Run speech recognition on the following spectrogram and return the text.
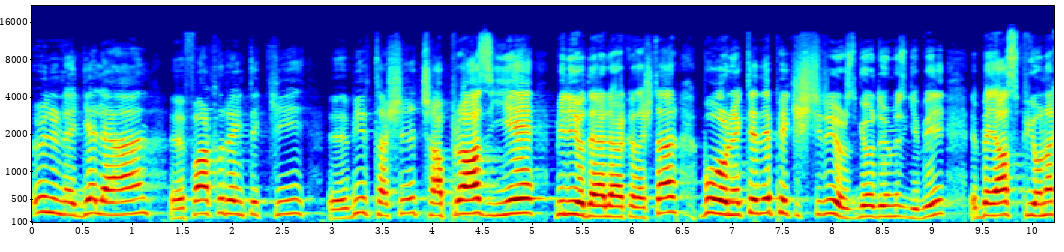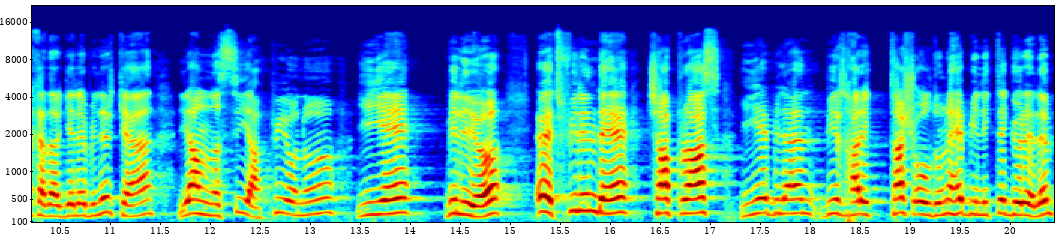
Önüne gelen e, farklı renkteki bir taşı çapraz yiyebiliyor değerli arkadaşlar. Bu örnekte de pekiştiriyoruz gördüğümüz gibi e, beyaz piyona kadar gelebilirken yalnız siyah piyonu yiyebiliyor. Evet filin de çapraz yiyebilen bir taş olduğunu hep birlikte görelim.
